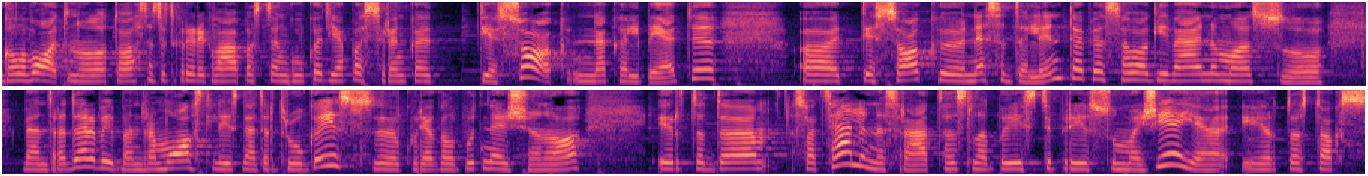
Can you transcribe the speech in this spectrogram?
galvoti nuolatos, nes tai tikrai reikalauja pastangų, kad jie pasirenka tiesiog nekalbėti, tiesiog nesidalinti apie savo gyvenimą su bendradarbiai, bendramoksliais, net ir draugais, kurie galbūt nežino. Ir tada socialinis ratas labai stipriai sumažėja ir tas toks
